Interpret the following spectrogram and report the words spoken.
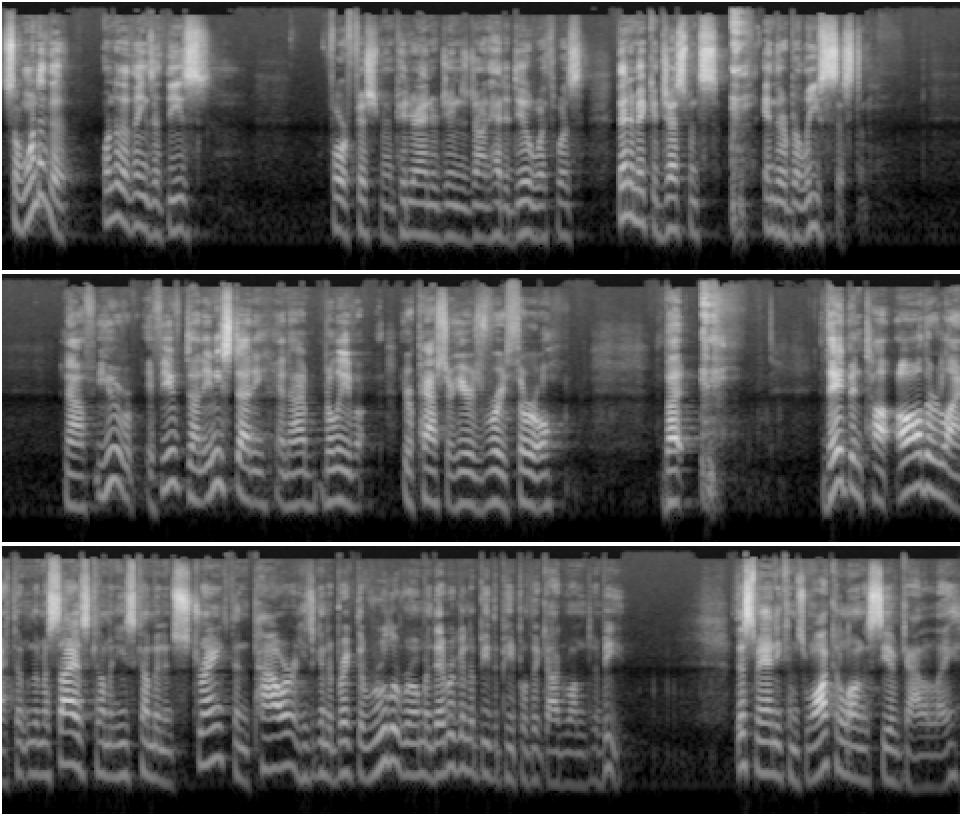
So, one of the, one of the things that these four fishermen, Peter, Andrew, James, and John, had to deal with was they had to make adjustments in their belief system. Now, if, you, if you've done any study, and I believe your pastor here is very thorough, but they had been taught all their life that when the Messiah is coming, he's coming in strength and power, and he's going to break the rule of Rome, and they were going to be the people that God wanted them to be. This man, he comes walking along the Sea of Galilee.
